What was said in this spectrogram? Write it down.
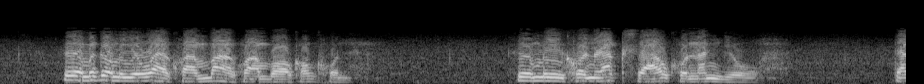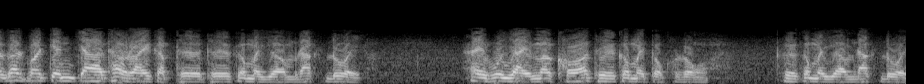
ำเรื่องมันก็มีว่าความบ้าความบอของคน คือมีคนรักสาวคนนั้นอยู่ แต่ก็พอเจนจาเท่าไรกับเธอ เธอก็ไม่ยอมรักด้วย ให้ผู้ใหญ่มาขอเธอก็ไม่ตกลง เธอก็ไม่ยอมรักด้วย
